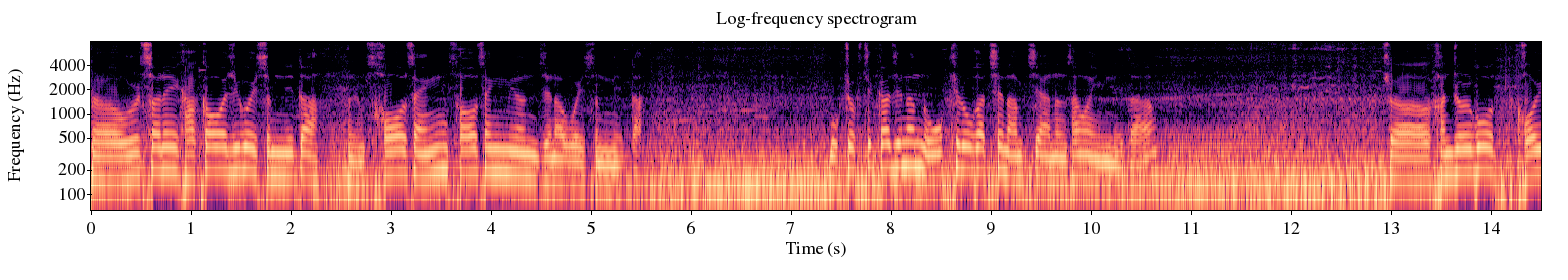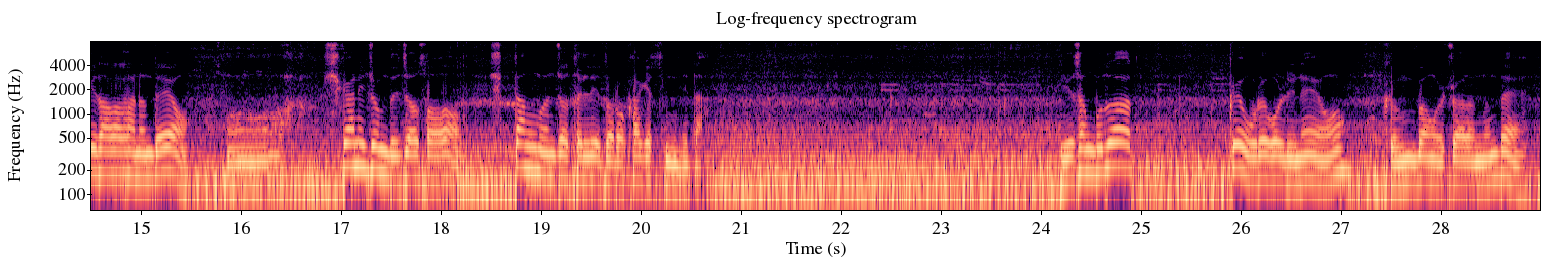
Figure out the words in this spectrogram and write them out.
자, 울산이 가까워지고 있습니다. 지금 서생, 서생면 지나고 있습니다. 목적지까지는 5km 같이 남지 않은 상황입니다. 자, 간절곶 거의 다 와가는데요. 어, 시간이 좀 늦어서 식당 먼저 들리도록 하겠습니다. 예상보다 꽤 오래 걸리네요. 금방 올 줄 알았는데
